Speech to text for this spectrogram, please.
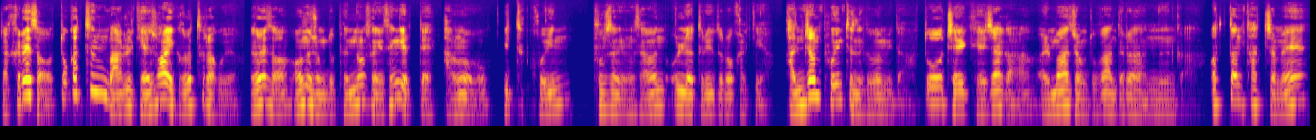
자, 그래서 똑같은 말을 계속하기 그렇더라고요. 그래서 어느 정도 변동성이 생길 때 간혹 비트코인 분석 영상은 올려드리도록 할게요. 관전 포인트는 그겁니다. 또 제 계좌가 얼마 정도가 늘어났는가, 어떤 타점에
